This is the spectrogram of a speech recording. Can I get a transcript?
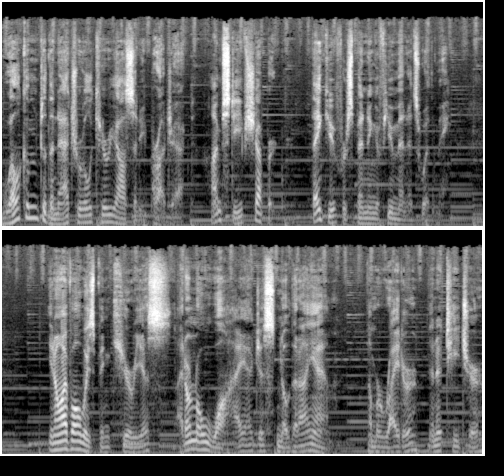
Welcome to the Natural Curiosity Project. I'm Steve Shepard. Thank you for spending a few minutes with me. You know, I've always been curious. I don't know why, I just know that I am. I'm a writer and a teacher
